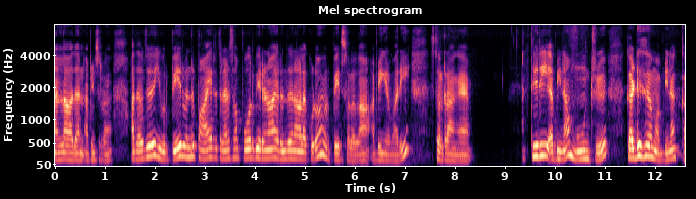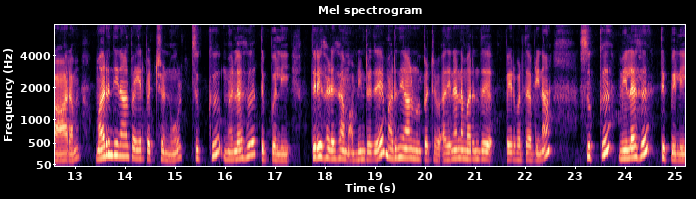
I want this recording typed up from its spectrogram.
நல்லாதன் அப்படின்னு சொல்கிறாங்க அதாவது இவர் பேர் வந்து பாயிரத்தில் போர் வீரனாக இருந்ததுனால கூட ஒரு பேர் சொல்லலாம் அப்படிங்கிற மாதிரி சொல்கிறாங்க திரி அப்படின்னா மூன்று கடுகம் அப்படின்னா காரம் மருந்தினால் பெயர் பெற்ற நூல் சுக்கு மிளகு திப்பலி திருகடுகம் அப்படின்றது மருந்தினால் நூல் பெற்ற அது என்னென்ன மருந்து பெயர் வருது அப்படின்னா சுக்கு மிளகு திப்பிலி.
